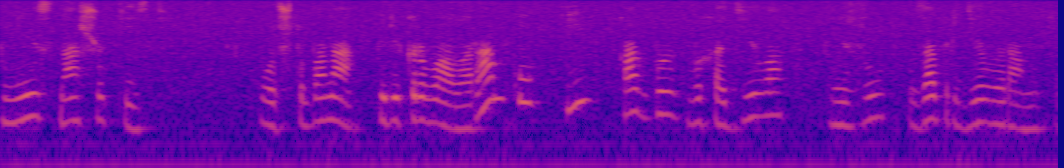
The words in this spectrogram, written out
вниз нашу кисть. Вот, чтобы она перекрывала рамку и как бы выходила внизу за пределы рамки.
